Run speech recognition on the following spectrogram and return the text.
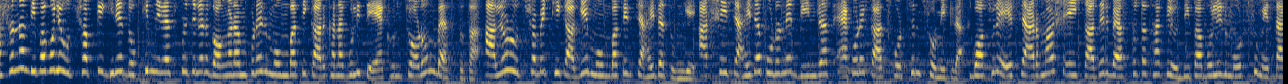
আসন্ন দীপাবলি উৎসবকে ঘিরে দক্ষিণ দিনাজপুর জেলার গঙ্গারামপুরের মোমবাতি কারখানাগুলিতে এখন চরম ব্যস্ততা। আলোর উৎসবের ঠিক আগে মোমবাতির চাহিদা তুঙ্গে। আর সেই চাহিদা পূরণে দিনরাত এক করে কাজ করছেন শ্রমিকরা। বছরে চার মাস এই কাজের ব্যস্ততা থাকলেও দীপাবলির মরশুমে তা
